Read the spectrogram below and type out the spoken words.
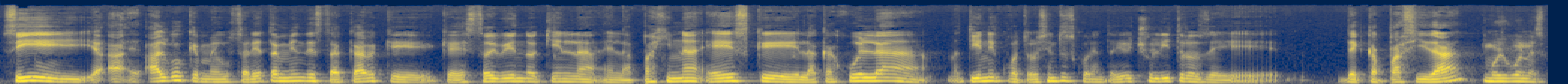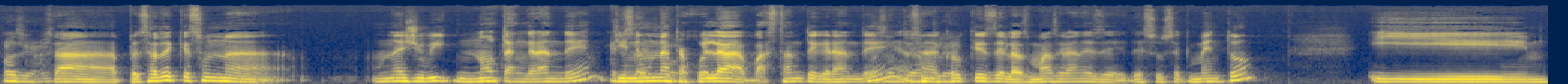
Sí, a- algo que me gustaría también destacar que, que estoy viendo aquí en la, en la página es que la cajuela tiene 448 litros de, de capacidad. Muy buen espacio. ¿eh? O sea, a pesar de que es una, una SUV no tan grande, tiene una cajuela bastante grande. o sea, creo que es de las más grandes de, su segmento. Y,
